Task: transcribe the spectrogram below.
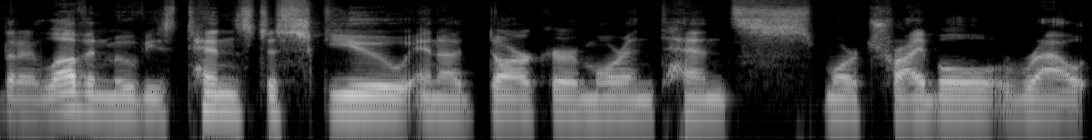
that i love in movies tends to skew in a darker more intense more tribal route.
